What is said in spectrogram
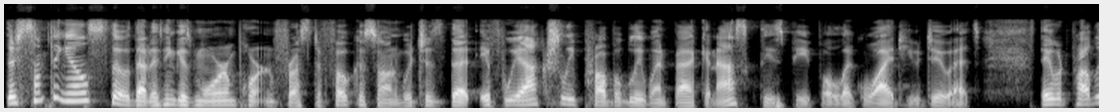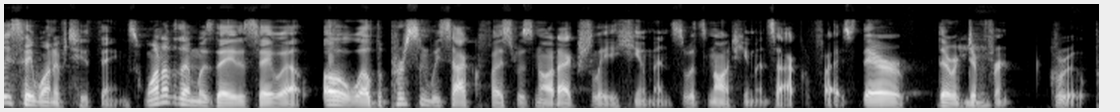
There's something else, though, that I think is more important for us to focus on, which is that if we actually probably went back and asked these people, like, why do you do it? They would probably say one of two things. One of them was they would say, well, oh, well, the person we sacrificed was not actually a human, so it's not human sacrifice. They're they're a Mhm. different group.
